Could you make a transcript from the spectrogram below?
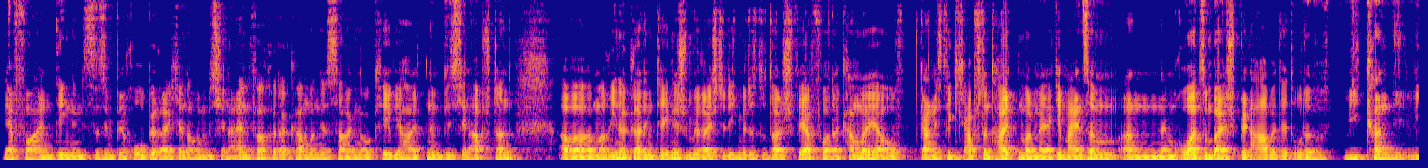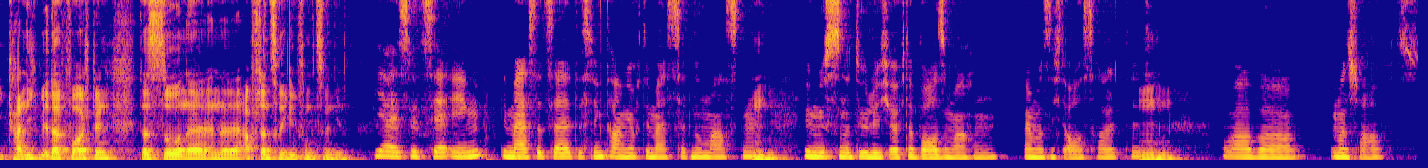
Ja, vor allen Dingen ist das im Bürobereich ja noch ein bisschen einfacher. Da kann man ja sagen, okay, wir halten ein bisschen Abstand. Aber Marina, gerade im technischen Bereich stelle ich mir das total schwer vor. Da kann man ja oft gar nicht wirklich Abstand halten, weil man ja gemeinsam an einem Rohr zum Beispiel arbeitet. Oder wie kann, wie kann ich mir da vorstellen, dass so eine, eine Abstandsregel funktioniert? Ja, es wird sehr eng die meiste Zeit. Deswegen tragen wir auch die meiste Zeit nur Masken. Mhm. Wir müssen natürlich öfter Pause machen, wenn man es nicht aushaltet. Mhm. Aber man schafft's.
